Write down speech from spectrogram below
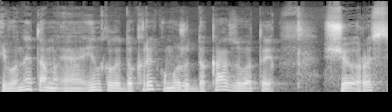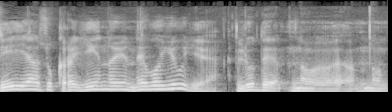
І вони там е, інколи до крику можуть доказувати, що Росія з Україною не воює. Люди, ну, е, ну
